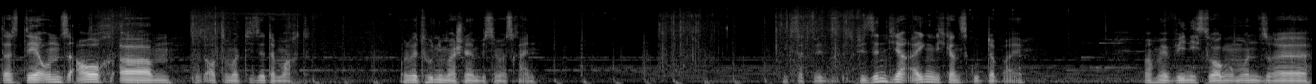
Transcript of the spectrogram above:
Dass der uns auch ähm, das automatisierte macht. Und wir tun ihm mal schnell ein bisschen was rein. Wie gesagt, wir, wir sind ja eigentlich ganz gut dabei. Machen mir wenig Sorgen um unsere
